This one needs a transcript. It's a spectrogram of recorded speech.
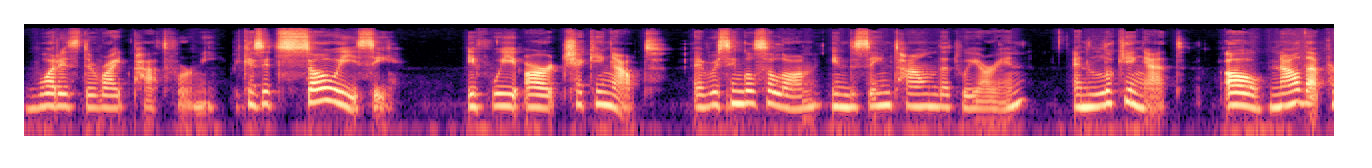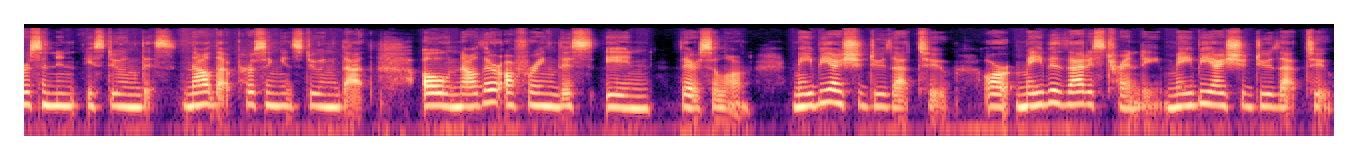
what is the right path for me. Because it's so easy if we are checking out every single salon in the same town that we are in and looking at, oh, now that person in, is doing this, now that person is doing that, oh, now they're offering this in their salon. Maybe I should do that too. Or maybe that is trendy. Maybe I should do that too.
